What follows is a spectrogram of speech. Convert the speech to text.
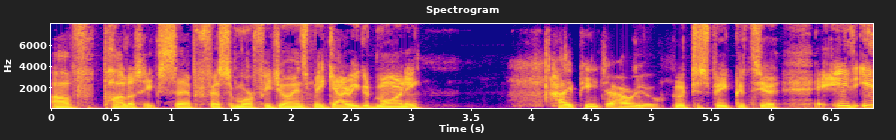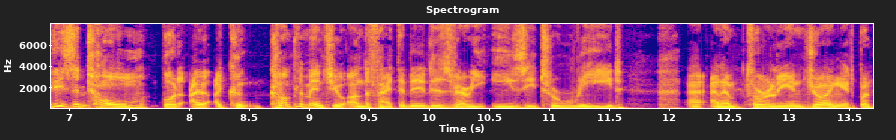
of politics. Uh, Professor Murphy joins me. Gary, good morning. Hi, Peter. How are you? Good to speak with you. It, it is a tome, but I, I can compliment you on the fact that it is very easy to read, uh, and I'm thoroughly enjoying it. But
